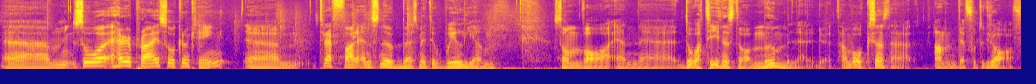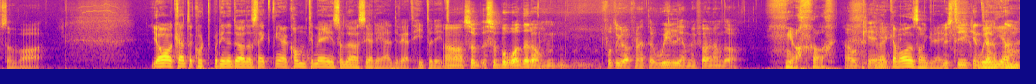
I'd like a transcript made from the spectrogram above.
Ehm, så Harry Price åker omkring. Ehm, träffar en snubbe som heter William. Som var en uh, dåtidens då, mumler. Du vet. Han var också en sån här andefotograf som var... Jag kan ta kort på dina döda släktingar, kom till mig så löser jag det. Du vet, hit och dit. ja så, så båda de fotograferna hette William i förnamn då? Ja, Okej. det verkar vara en sån grej. Mystiken William, tätnar.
